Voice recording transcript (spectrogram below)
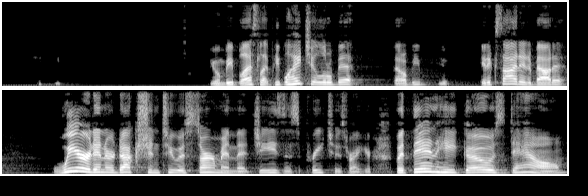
you want to be blessed, let people hate you a little bit. That'll be, get excited about it. Weird introduction to a sermon that Jesus preaches right here. But then he goes down,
